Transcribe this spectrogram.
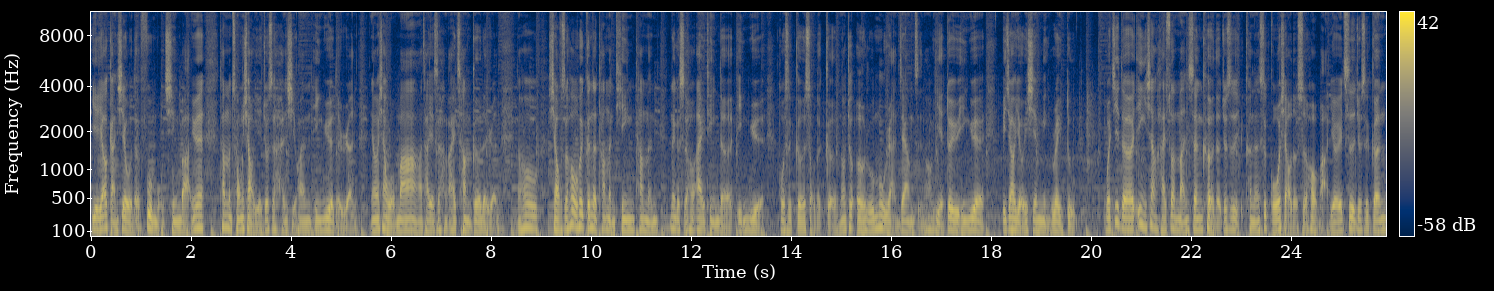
也要感谢我的父母亲吧，因为他们从小也就是很喜欢音乐的人。然后像我妈啊，她也是很爱唱歌的人。然后小时候会跟着他们听他们那个时候爱听的音乐或是歌手的歌，然后就耳濡目染这样子，然后也对于音乐比较有一些敏锐度。我记得印象还算蛮深刻的，就是可能是国小的时候吧。有一次就是跟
